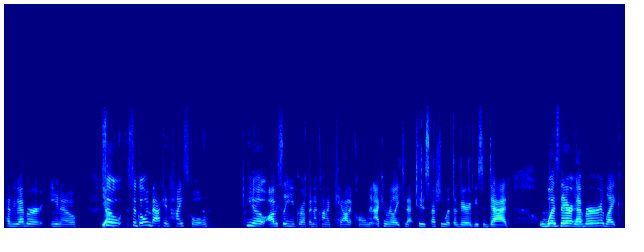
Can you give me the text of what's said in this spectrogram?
have you ever, you know, yeah. so so going back in high school. You know, obviously, you grew up in a kind of chaotic home, and I can relate to that too, especially with a very abusive dad. Was there yeah. ever like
